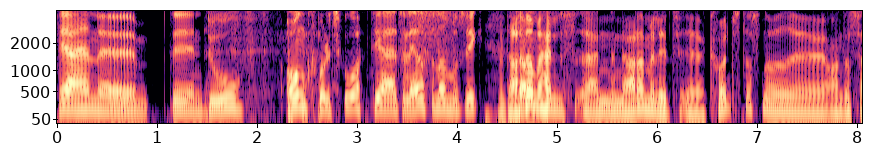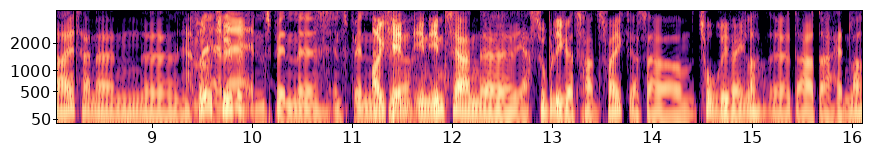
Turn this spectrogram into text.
Her er han, øh, det er en duo. Ung Kultur, de har altså lavet sådan noget musik. Men der er også som- noget med, han, han nørder med lidt øh, kunst og sådan noget øh, on the side. Han er en, øh, en Jamen, fed han type. er en spændende, en spændende Og igen, fyr. en intern øh, ja, Superliga-transfer, ikke? Altså to rivaler, øh, der, der handler.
